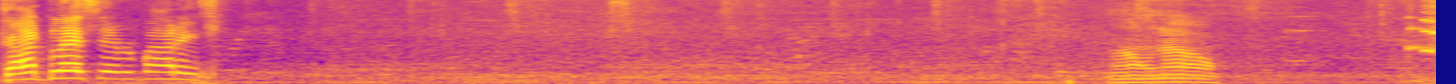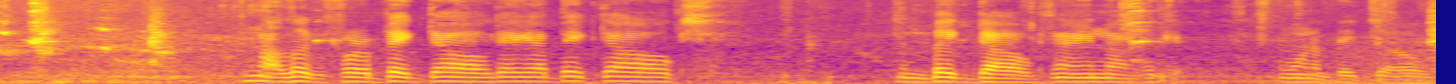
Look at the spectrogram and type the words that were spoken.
God bless everybody. Oh no. I'm not looking for a big dog. They got big dogs. Them big dogs. I ain't not looking. I want a big dog.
